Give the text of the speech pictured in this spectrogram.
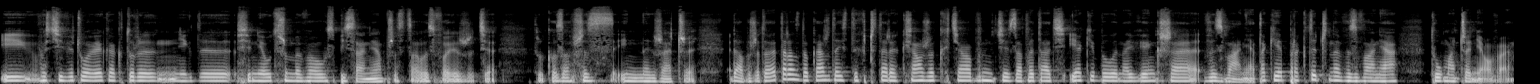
i właściwie człowieka, który nigdy się nie utrzymywał z pisania przez całe swoje życie, tylko zawsze z innych rzeczy. Dobrze, to ja teraz do każdej z tych czterech książek chciałabym Cię zapytać, jakie były największe wyzwania, takie praktyczne wyzwania tłumaczeniowe.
